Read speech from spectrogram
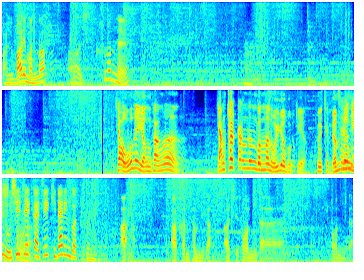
아, 이거 말이 맞나? 아, 씨, 큰일 났네. 자, 오늘 영상은 양털 깎는 것만 올려볼게요. 도대체 몇 명이 저희는 오실 시청을 하- 때까지 기다린 것뿐. 아, 아 감사합니다. 아 죄송합니다. 죄송합니다.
